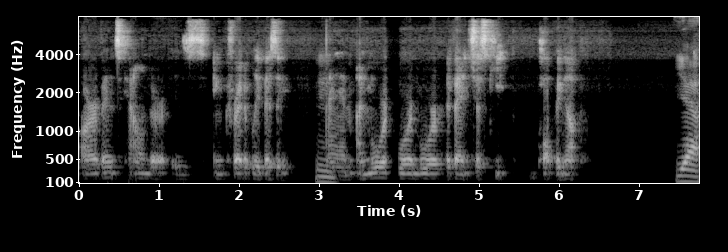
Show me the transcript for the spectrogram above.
our events calendar is incredibly busy, um, and more more and more events just keep popping up. Yeah.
